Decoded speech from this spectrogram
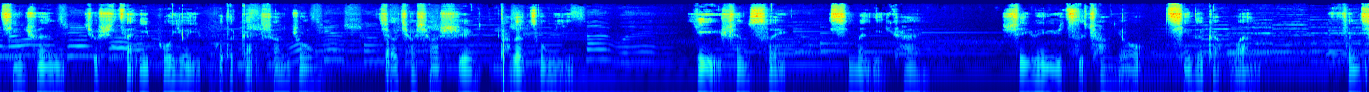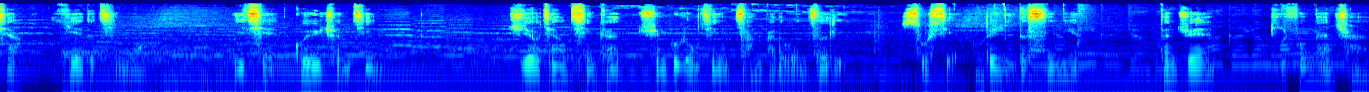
青春就是在一波又一波的感伤中，悄悄消失它的踪影。夜已深邃，心门已开，谁愿与子畅游情的港湾，分享夜的寂寞？一切归于沉静，只有将情感全部融进苍白的文字里，书写对你的思念，但觉笔锋难缠。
